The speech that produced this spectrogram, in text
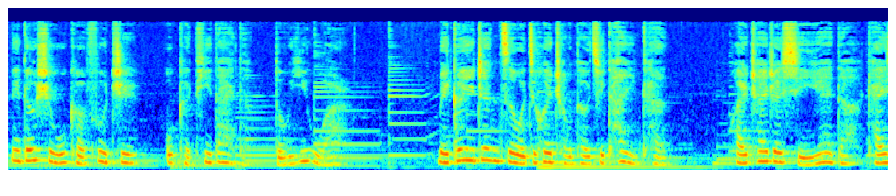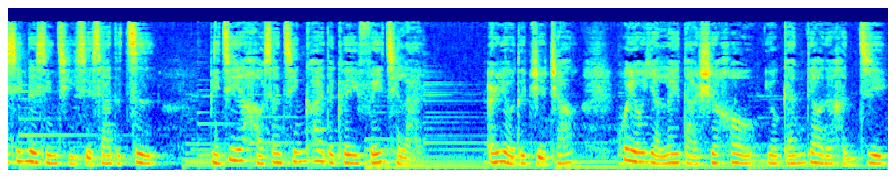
那都是无可复制、无可替代的独一无二。每隔一阵子，我就会从头去看一看，怀揣着喜悦的、开心的心情写下的字，笔记也好像轻快的可以飞起来。而有的纸张会有眼泪打湿后又干掉的痕迹，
